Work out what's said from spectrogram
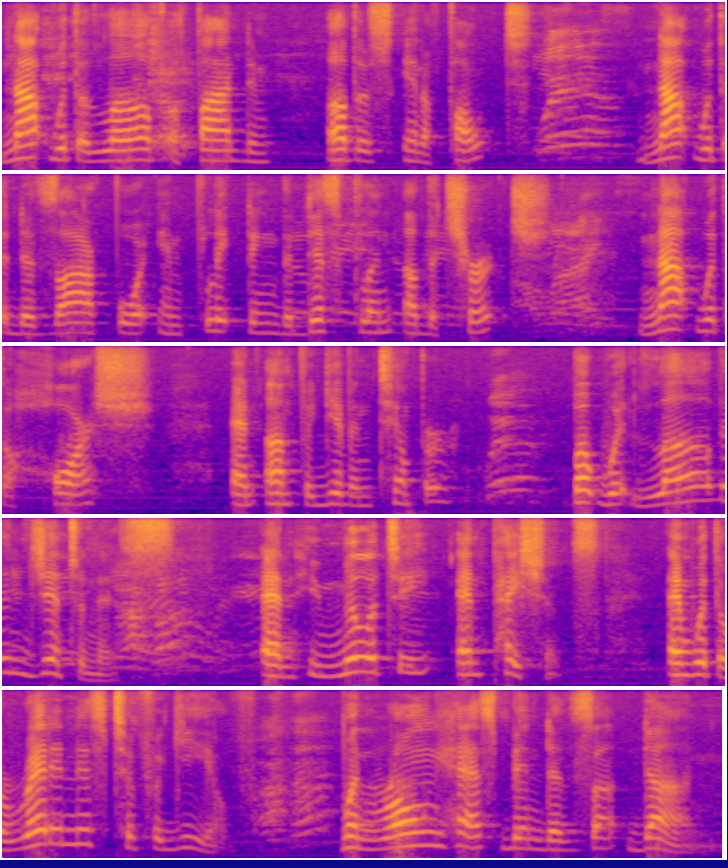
not with the love of finding others in a fault, not with a desire for inflicting the discipline of the church, not with a harsh and unforgiving temper, but with love and gentleness and humility and patience, and with a readiness to forgive when wrong has been done.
